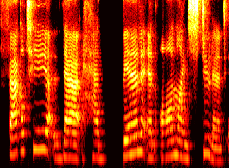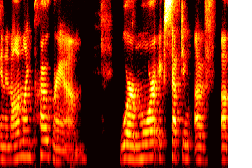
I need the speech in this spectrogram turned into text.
faculty that had been an online student in an online program were more accepting of, of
